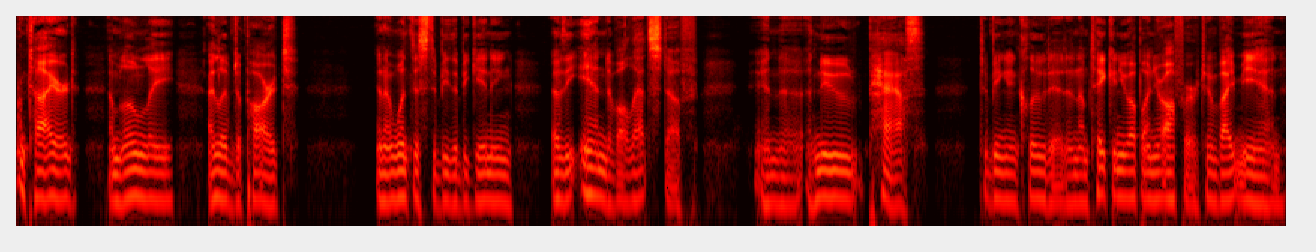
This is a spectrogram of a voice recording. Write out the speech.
I'm tired. I'm lonely. I lived apart. And I want this to be the beginning of the end of all that stuff and uh, a new path to being included. And I'm taking you up on your offer to invite me in.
